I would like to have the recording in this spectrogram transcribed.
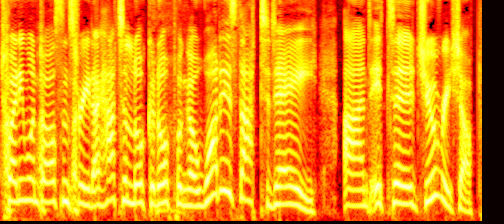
21 Dawson Street. I had to look it up and go, what is that today? And it's a jewelry shop.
